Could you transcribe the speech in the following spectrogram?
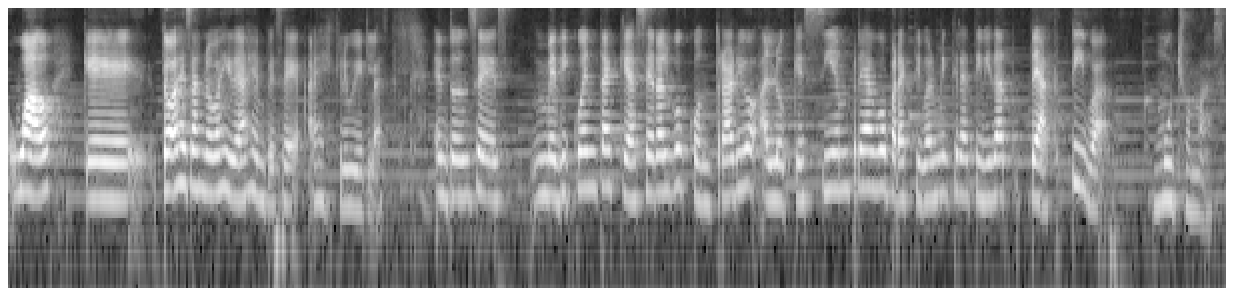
wow, que todas esas nuevas ideas empecé a escribirlas. Entonces me di cuenta que hacer algo contrario a lo que siempre hago para activar mi creatividad te activa mucho más.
